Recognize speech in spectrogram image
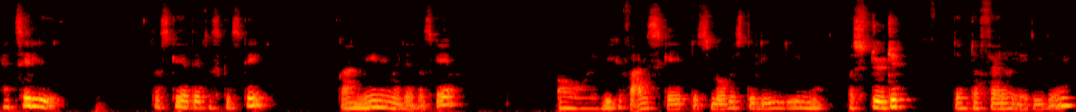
have tillid. Der sker det, der skal ske. Der er en mening med det, der sker. Og øh, vi kan faktisk skabe det smukkeste liv lige nu. Og støtte dem, der falder lidt i det. Ikke?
